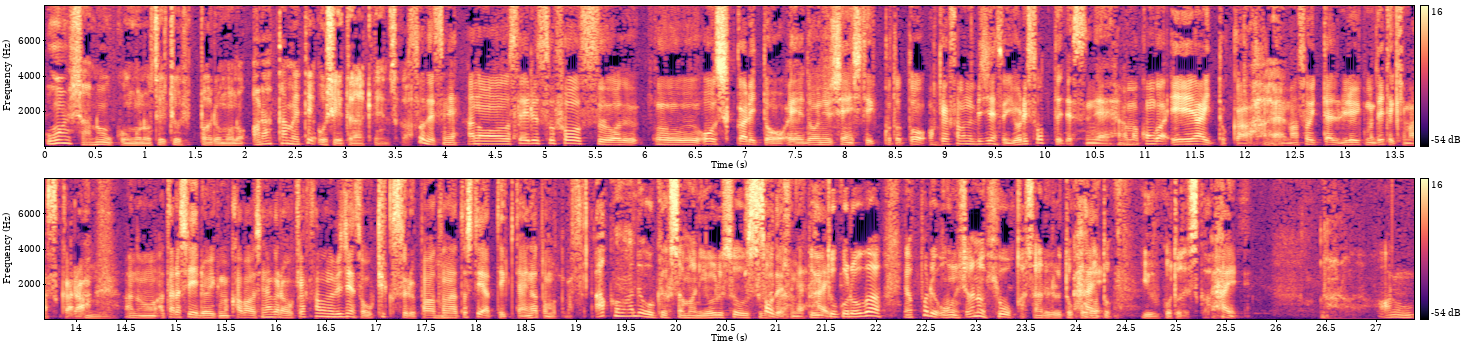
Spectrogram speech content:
御社の今後の成長を引っ張るもの、改めて教えていただきたいんですが。そうですね。あの、セールスフォースををしっかりと、えー、導入支援していくことと、お客様のビジネスに寄り添ってですね、うん、まあ、今後は AI とか、はい、まあ、そういった領域も出てきますから、うん、あの、新しい領域もカバーしながら、お客様のビジネスを大きくするパートナーとしてやっていきたいなと思ってます。うん、あくまでお客様に寄り添う姿そうですね。というところが、やっぱり御社の評価されるところ、はい、ということですか？はい。なるほど。あの、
